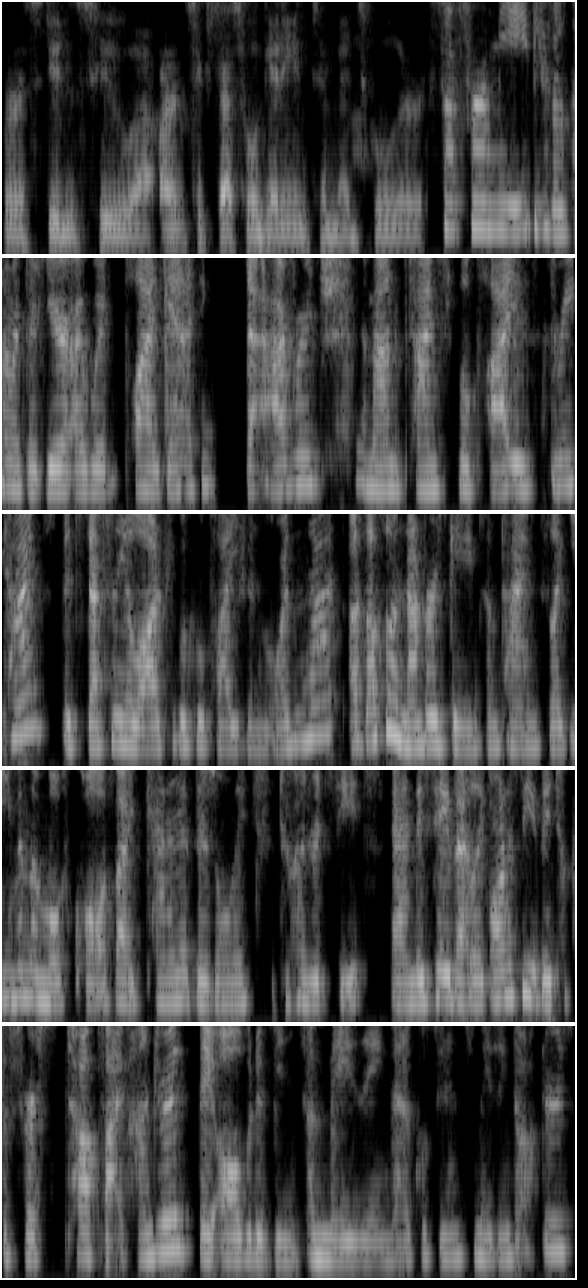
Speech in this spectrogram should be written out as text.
for students who uh, aren't successful getting into med school or so for me because i was planning my third year i would apply again. I think the average amount of times people apply is three times. It's definitely a lot of people who apply even more than that. It's also a numbers game sometimes. Like even the most qualified candidate, there's only 200 seats. And they say that like honestly, if they took the first top 500, they all would have been amazing medical students, amazing doctors.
